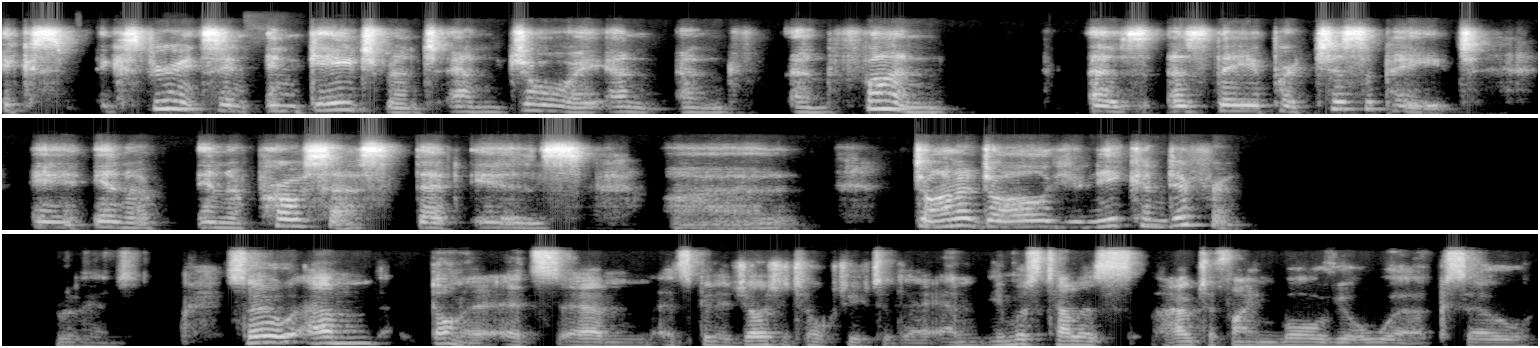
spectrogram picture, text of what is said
ex- experiencing engagement and joy and, and, and fun as, as they participate in, a in a process that is uh, Donna Dahl unique and different. Brilliant. So, um, Donna, it's um, it's been a joy to talk to you today, and you must tell us how to find more of your work. So,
